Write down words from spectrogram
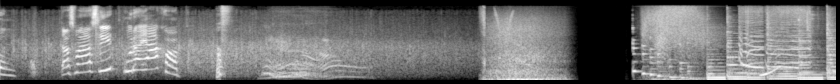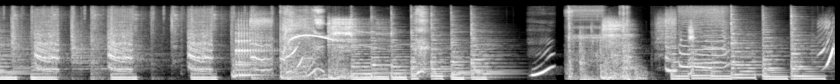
gesungen. Das war das Lied Bruder Jakob. Aufstehen,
